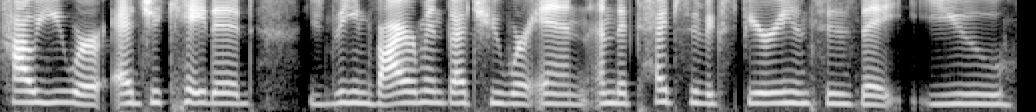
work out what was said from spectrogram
how you were educated, the environment that you were in, and the types of experiences that you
